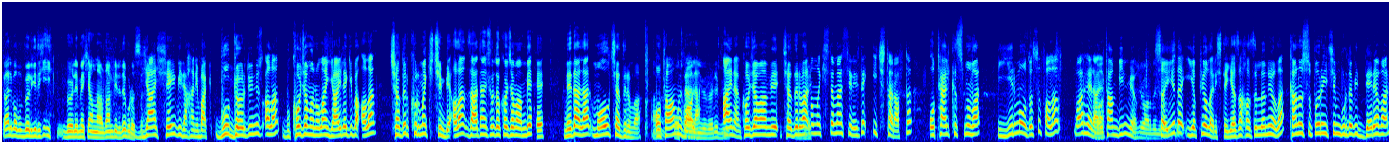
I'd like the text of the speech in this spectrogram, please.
Galiba bu bölgedeki ilk böyle mekanlardan biri de burası. Ya şey bir de hani bak bu gördüğünüz alan bu kocaman olan yayla gibi alan çadır kurmak için bir alan. Zaten şurada kocaman bir e, ne derler Moğol çadırı mı? Aynen, Otağı mı otağı derler? gibi böyle bir- Aynen kocaman bir çadır var. Direkt. Almak istemezseniz de iç tarafta otel kısmı var. Bir 20 odası falan var herhalde. Var. Tam bilmiyorum. Sayıyı da yapıyorlar işte yaza hazırlanıyorlar. Kano sporu için burada bir dere var.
